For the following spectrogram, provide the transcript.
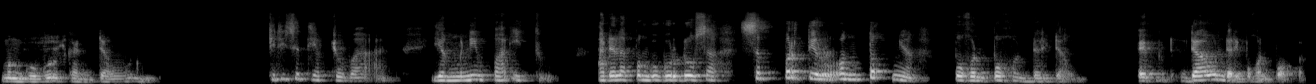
menggugurkan daun. Jadi setiap cobaan yang menimpa itu adalah penggugur dosa seperti rontoknya pohon-pohon dari daun eh, daun dari pohon-pohon.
